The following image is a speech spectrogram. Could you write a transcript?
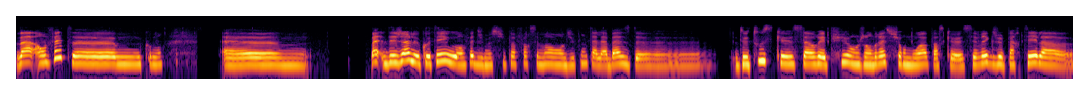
Bah, en fait, euh, comment? Euh, bah, Déjà, le côté où en fait, je me suis pas forcément rendu compte à la base de, de tout ce que ça aurait pu engendrer sur moi, parce que c'est vrai que je partais là. Euh,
